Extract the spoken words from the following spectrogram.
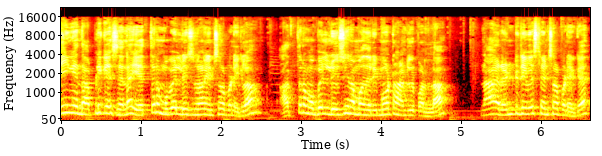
நீங்கள் இந்த அப்ளிகேஷனை எத்தனை மொபைல் டிவைஸ்னாலும் இன்ஸ்டால் பண்ணிக்கலாம். அத்தனை மொபைல் டிவைஸையும் நம்ம அந்த ரிமோட்டை ஹேண்டில் பண்ணலாம். நான் ரெண்டு டிவைஸில் இன்ஸ்டால் பண்ணியிருக்கேன்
